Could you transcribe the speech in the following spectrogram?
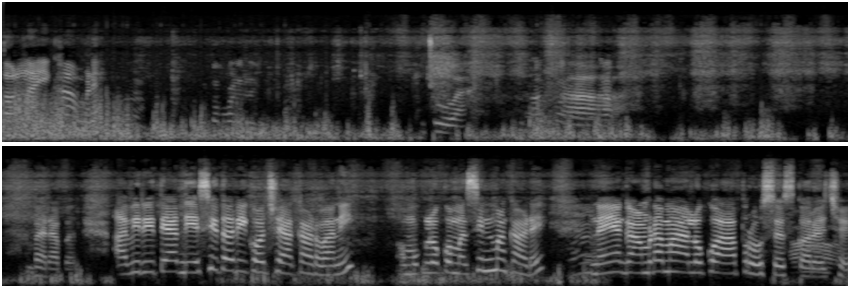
તલ નાખ્યા હમણે? જુઓ. હા. બરાબર. આવી રીતે આ દેશી તરીકો છે આ કાઢવાની. અમુક લોકો મશીનમાં કાઢે, ને ગામડામાં આ લોકો આ પ્રોસેસ કરે છે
